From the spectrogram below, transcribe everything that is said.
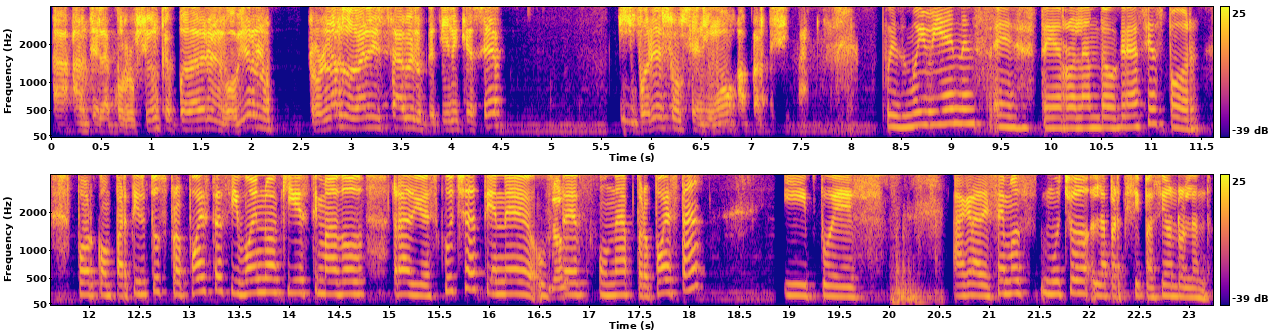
ante la corrupción que pueda haber en el gobierno, Rolando Daniel sabe lo que tiene que hacer y por eso se animó a participar. Pues muy bien, este Rolando, gracias por, por compartir tus propuestas. Y bueno, aquí, estimado Radio Escucha, tiene usted una propuesta y pues agradecemos mucho la participación, Rolando.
